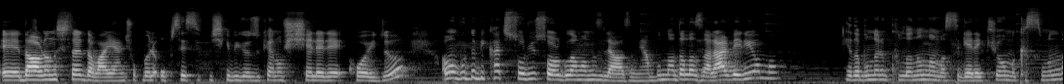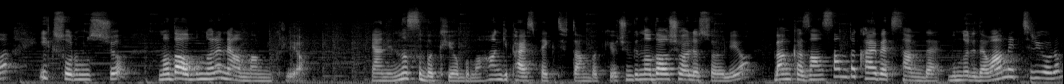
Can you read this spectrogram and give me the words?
e, davranışları da var. Yani çok böyle obsesifmiş gibi gözüken o şişeleri koydu. Ama burada birkaç soruyu sorgulamamız lazım. Yani bu Nadal'a zarar veriyor mu? Ya da bunların kullanılmaması gerekiyor mu kısmında ilk sorumuz şu. Nadal bunlara ne anlam yüklüyor? Yani nasıl bakıyor buna? Hangi perspektiften bakıyor? Çünkü Nadal şöyle söylüyor. Ben kazansam da kaybetsem de bunları devam ettiriyorum.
